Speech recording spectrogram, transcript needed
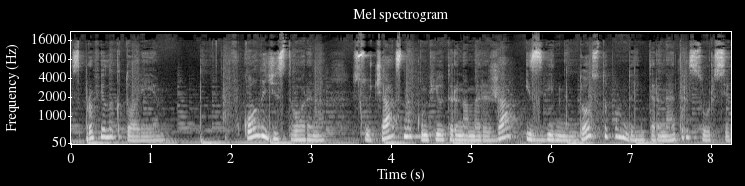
з профілакторієм. В коледжі створена сучасна комп'ютерна мережа із вільним доступом до інтернет-ресурсів.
